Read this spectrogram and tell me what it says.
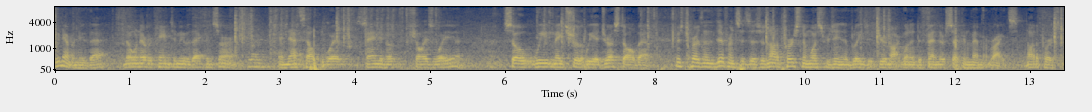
We never knew that. No one ever came to me with that concern. And that's how the way Sandy Hook Shaw's way in. So we made sure that we addressed all that. Mr. President, the difference is this. There's not a person in West Virginia that believes that you're not going to defend their Second Amendment rights. Not a person.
